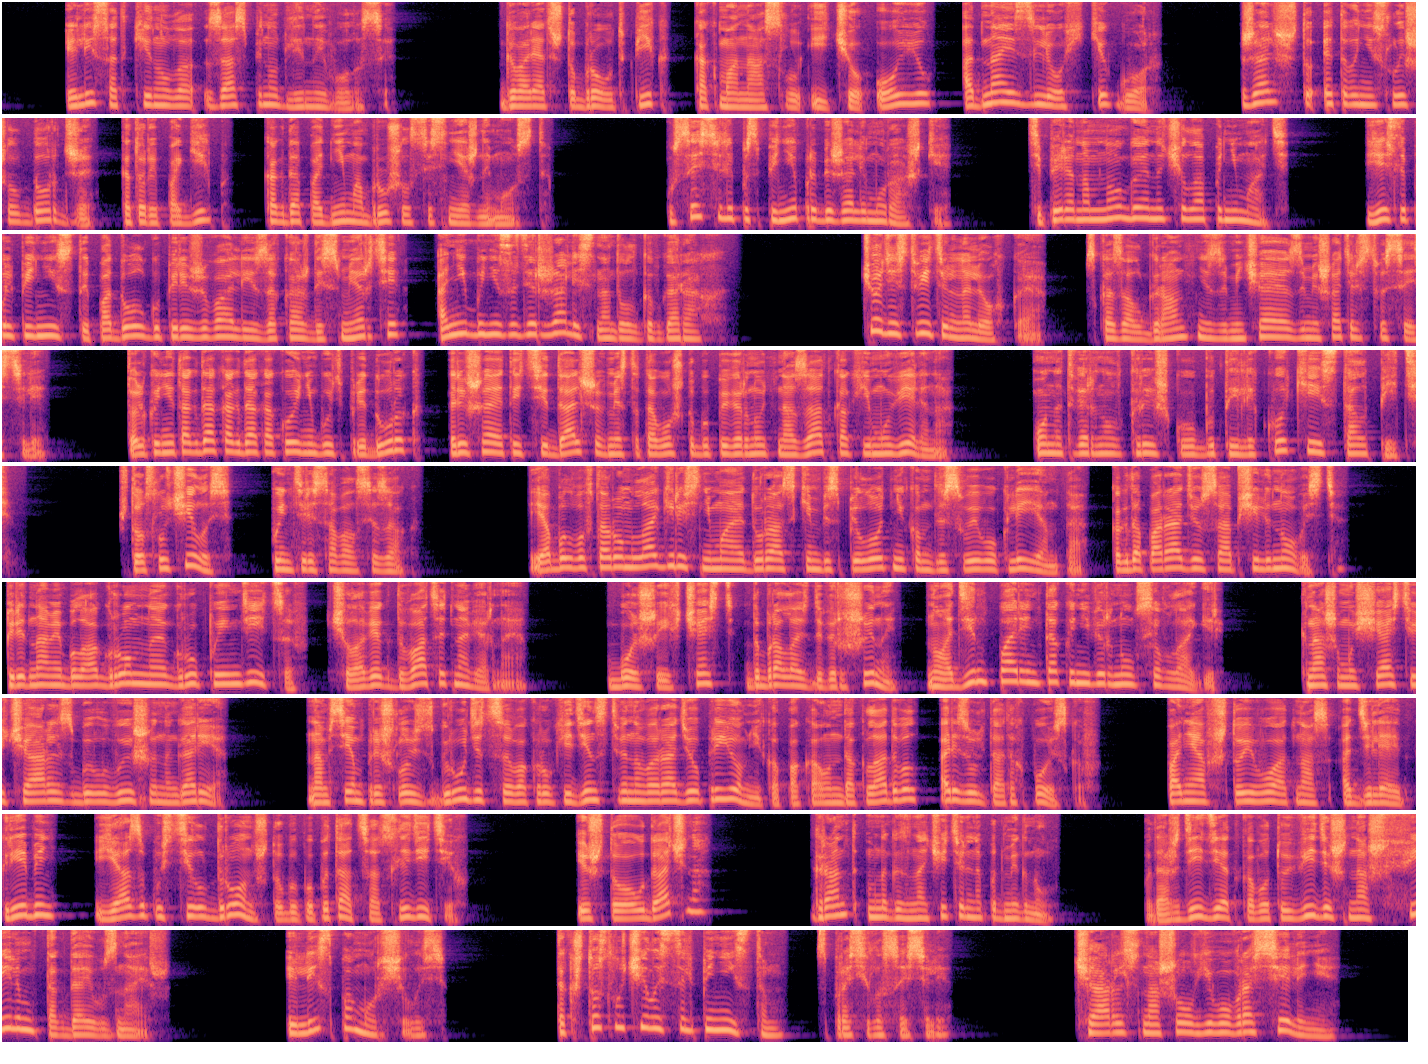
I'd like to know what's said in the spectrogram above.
Элис откинула за спину длинные волосы. Говорят, что Броуд-Пик, как Манаслу и Чо-Ою, одна из легких гор. Жаль, что этого не слышал Дорджи, который погиб, когда под ним обрушился снежный мост. У Сесили по спине пробежали мурашки. Теперь она многое начала понимать. Если пальпинисты подолгу переживали из-за каждой смерти, они бы не задержались надолго в горах. «Чё действительно легкое», — сказал Грант, не замечая замешательства Сесили. «Только не тогда, когда какой-нибудь придурок решает идти дальше вместо того, чтобы повернуть назад, как ему велено». Он отвернул крышку бутыли коки и стал пить. «Что случилось?» — поинтересовался Зак. «Я был во втором лагере, снимая дурацким беспилотником для своего клиента, когда по радио сообщили новости. Перед нами была огромная группа индейцев, человек 20, наверное. Большая их часть добралась до вершины, но один парень так и не вернулся в лагерь. К нашему счастью, Чарльз был выше на горе. Нам всем пришлось сгрудиться вокруг единственного радиоприемника, пока он докладывал о результатах поисков. Поняв, что его от нас отделяет гребень, я запустил дрон, чтобы попытаться отследить их. «И что, удачно?» Грант многозначительно подмигнул. «Подожди, детка, вот увидишь наш фильм, тогда и узнаешь». Элис поморщилась. «Так что случилось с альпинистом?» — спросила Сесили. Чарльз нашел его в расселине.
